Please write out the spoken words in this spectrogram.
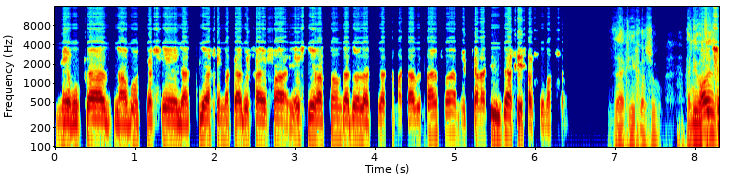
מרוכז, לעבוד קשה, להצליח עם מכבי חיפה. יש לי רצון גדול להצליח עם מכבי חיפה, מבחינתי זה הכי חשוב עכשיו. זה הכי חשוב. אני עוד רוצה... ש...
